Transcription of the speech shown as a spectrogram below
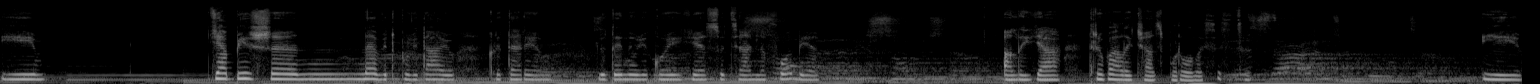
І я більше не відповідаю критеріям людини, у якої є соціальна фобія, але я тривалий час боролася з цим. І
